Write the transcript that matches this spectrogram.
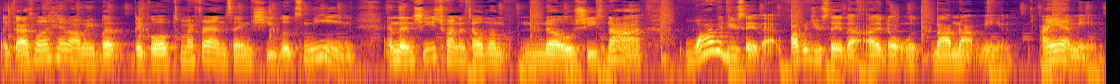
Like guys want to hit on me, but they go up to my friend saying she looks mean, and then she's trying to tell them no, she's not. Why would you say that? Why would you say that I don't look? That I'm not mean. I am mean.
